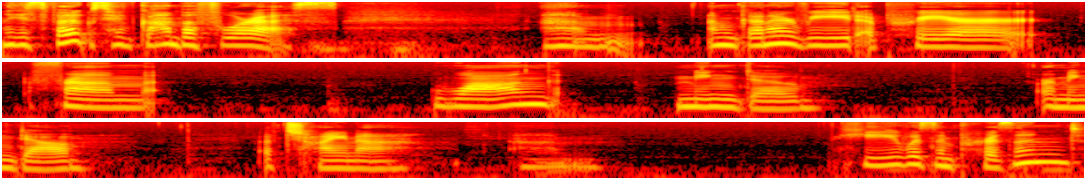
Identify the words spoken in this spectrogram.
these folks who've gone before us. Um, I'm going to read a prayer from Wang Mingdao or Mingdao of China. Um, he was imprisoned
